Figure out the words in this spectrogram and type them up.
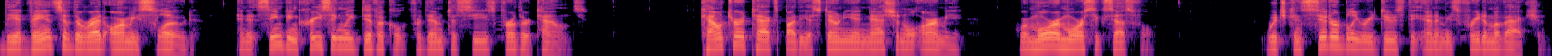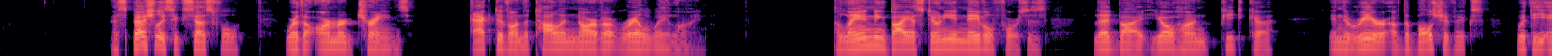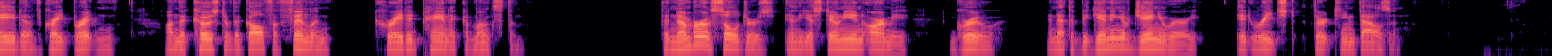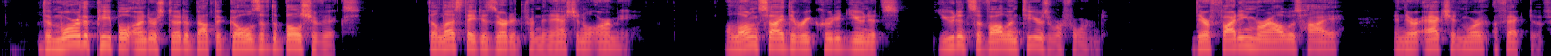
The advance of the Red Army slowed, and it seemed increasingly difficult for them to seize further towns. Counterattacks by the Estonian National Army were more and more successful, which considerably reduced the enemy's freedom of action. Especially successful were the armored trains active on the Tallinn Narva railway line. A landing by Estonian naval forces led by Johan Pitka in the rear of the Bolsheviks with the aid of Great Britain on the coast of the Gulf of Finland created panic amongst them. The number of soldiers in the Estonian army grew, and at the beginning of January, it reached 13,000. The more the people understood about the goals of the Bolsheviks, the less they deserted from the National Army. Alongside the recruited units, units of volunteers were formed. Their fighting morale was high and their action more effective.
